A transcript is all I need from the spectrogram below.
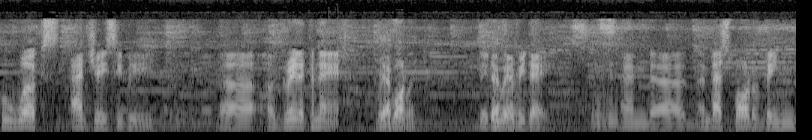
who works at JCB uh, a greater connect with Definitely. what they Definitely. do every day. and uh, and that's part of being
